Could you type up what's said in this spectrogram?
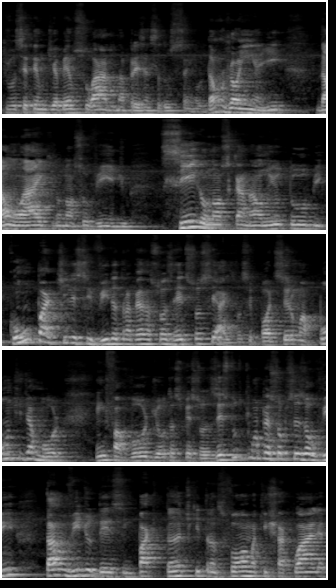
Que você tenha um dia abençoado na presença do Senhor. Dá um joinha aí, dá um like no nosso vídeo, siga o nosso canal no YouTube, compartilhe esse vídeo através das suas redes sociais. Você pode ser uma ponte de amor em favor de outras pessoas. Às vezes tudo que uma pessoa precisa ouvir está num vídeo desse impactante que transforma, que chacoalha,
